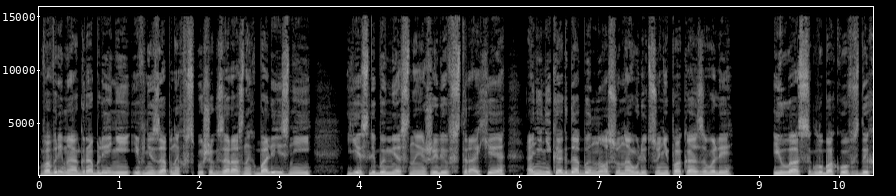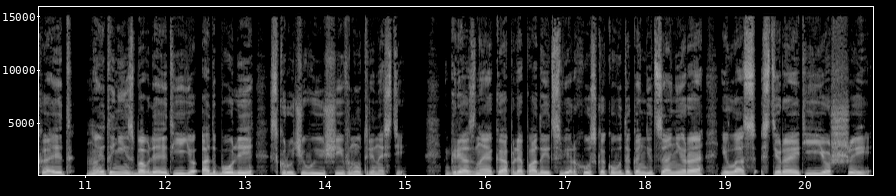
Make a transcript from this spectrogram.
во время ограблений и внезапных вспышек заразных болезней. Если бы местные жили в страхе, они никогда бы носу на улицу не показывали. Илас глубоко вздыхает, но это не избавляет ее от боли, скручивающей внутренности. Грязная капля падает сверху с какого-то кондиционера, и Лас стирает ее с шеи.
